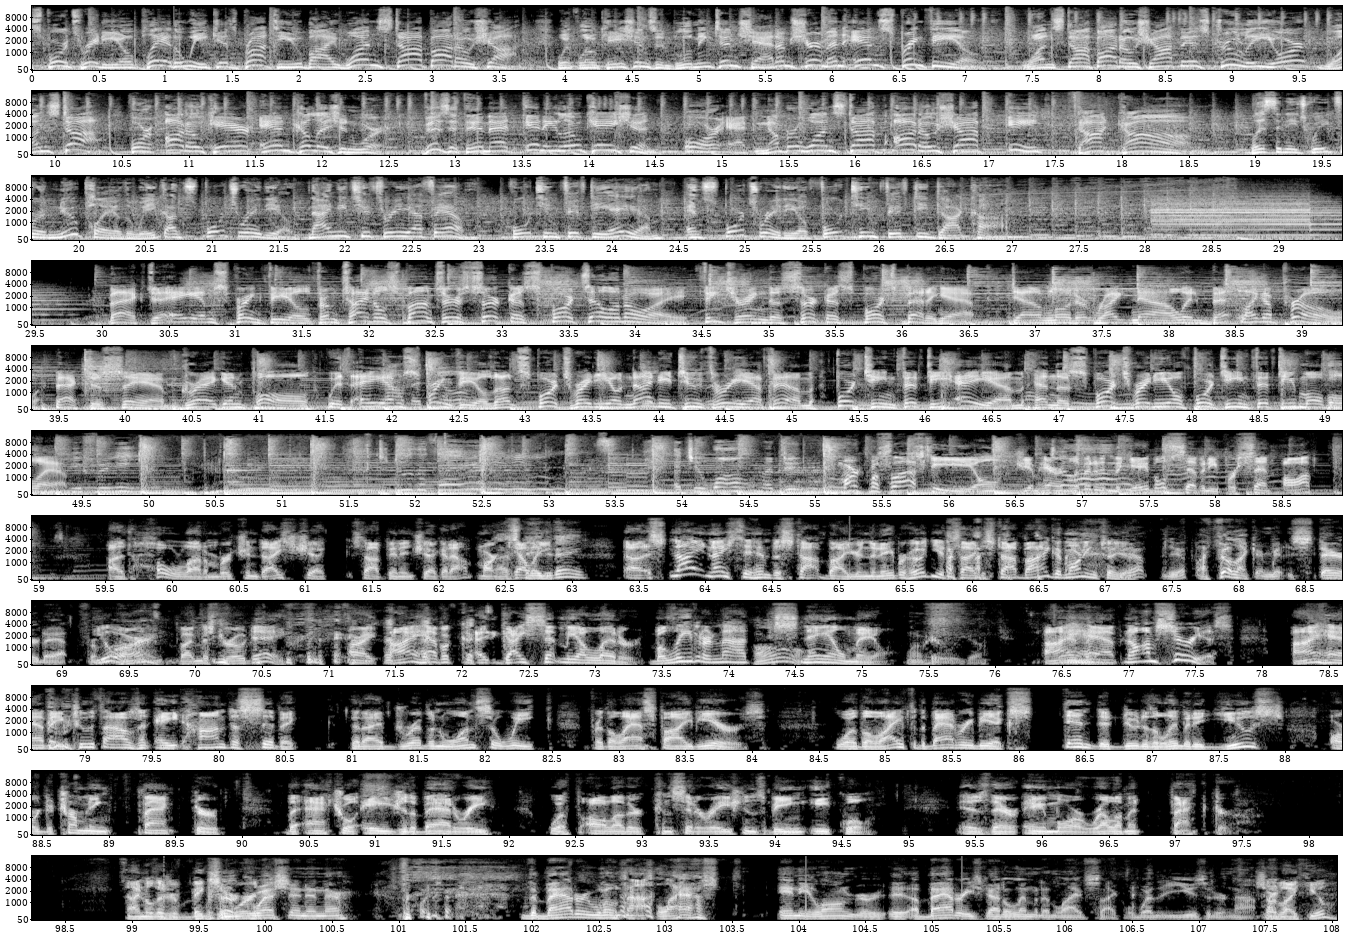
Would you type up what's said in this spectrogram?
Sports Radio Play of the Week is brought to you by One Stop Auto Shop with locations in Bloomington, Chatham, Sherman, and Springfield. One Stop Auto Shop is truly your one stop for auto care and collision work. Visit them at any location or at number one stop auto shop inc.com. Listen each week for a new Play of the Week on Sports Radio, 92.3 FM, 1450 AM, and Sports sportsradio1450.com. Back to AM Springfield from title sponsor Circa Sports Illinois, featuring the Circa Sports betting app. Download it right now and bet like a pro. Back to Sam, Greg, and Paul with AM Springfield on Sports Radio 92.3 FM, 1450 AM, and the Sports Radio 1450 mobile app. Mark Maslowski owns Jim Herron Limited in the Gables, 70% off. A whole lot of merchandise. Check, stop in and check it out. Mark Last Kelly. day today. Uh, it's ni- nice to him to stop by. You're in the neighborhood. You decide to stop by. Good morning to you. Yep, yep. I feel like I'm getting stared at from You are by Mr. O'Day. All right, I have a, a guy sent me a letter. Believe it or not, snail mail. Oh, here we go. I Fair have no. I'm serious. I have a 2008 Honda Civic that I've driven once a week for the last five years. Will the life of the battery be extended due to the limited use, or determining factor the actual age of the battery, with all other considerations being equal? Is there a more relevant factor? I know there's a big there a words. question in there? the battery will not last any longer. A battery's got a limited life cycle, whether you use it or not. Sort of like you.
